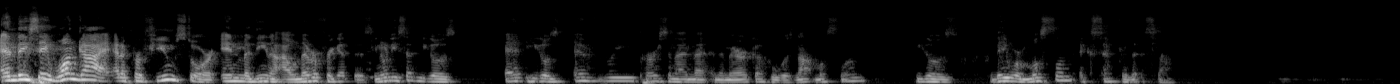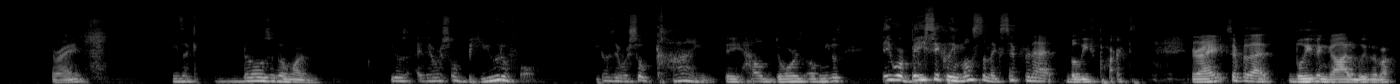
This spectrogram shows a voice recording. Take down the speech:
and they say one guy at a perfume store in Medina. I will never forget this. You know what he said? He goes he goes, every person I met in America who was not Muslim, he goes, they were Muslim except for the Islam. Right? He's like, those are the ones. He goes, they were so beautiful. He goes, they were so kind. They held doors open. He goes, they were basically Muslim except for that belief part, right? Except for that belief in God and belief in the Bible.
